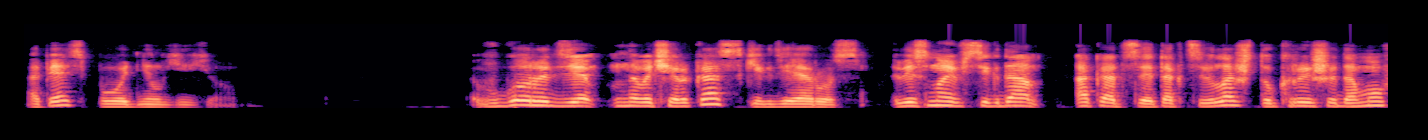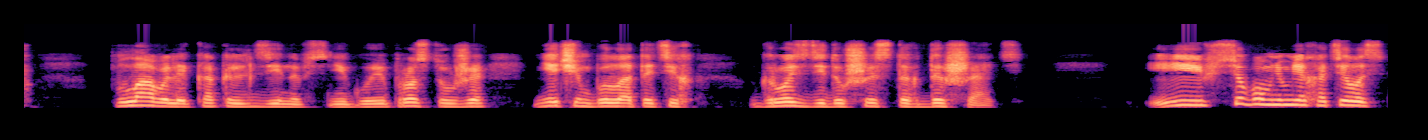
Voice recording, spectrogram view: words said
опять поднял ее. В городе Новочеркасске, где я рос, весной всегда акация так цвела, что крыши домов плавали, как льдины в снегу, и просто уже нечем было от этих гроздей душистых дышать. И все, помню, мне хотелось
